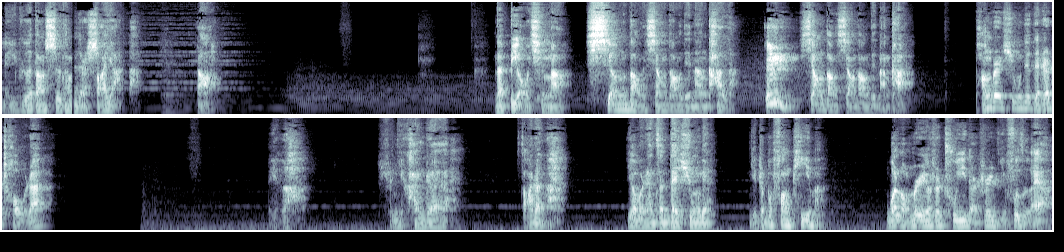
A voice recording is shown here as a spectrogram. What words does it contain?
磊哥当时他们点傻眼了。啊，那表情啊，相当相当的难看了，相当相当的难看。旁边兄弟在这瞅着，磊哥说：“你看这咋整啊？要不然咱带兄弟，你这不放屁吗？我老妹儿要是出一点事你负责呀。”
